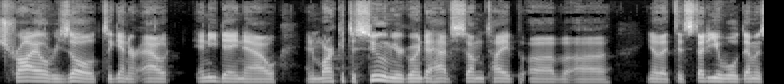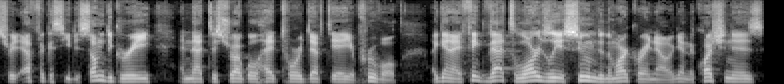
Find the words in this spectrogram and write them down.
trial results again are out any day now, and markets assume you're going to have some type of uh, you know that the study will demonstrate efficacy to some degree and that this drug will head towards FDA approval. Again, I think that's largely assumed in the market right now. Again, the question is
